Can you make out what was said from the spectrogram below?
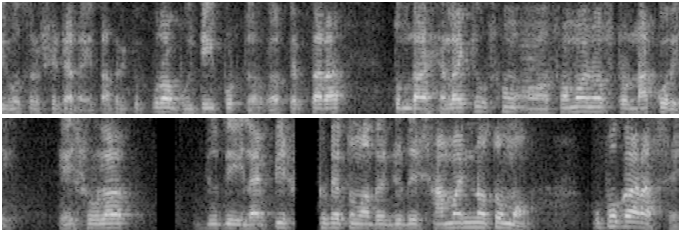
এই বছর সেটা নেই। তাদেরকে পুরো বইটাই পড়তে হবে। অর্থাৎ তারা, তোমরা হেলায় কেউ সময় নষ্ট না করে এই সোলার যদি লাইভটি শুটে তোমাদের যদি সামান্যতম উপকার আসে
